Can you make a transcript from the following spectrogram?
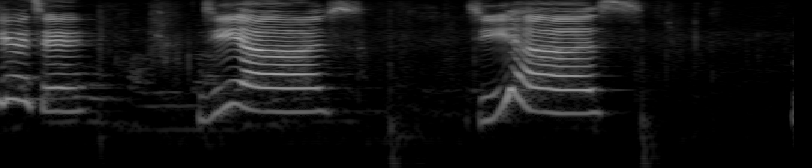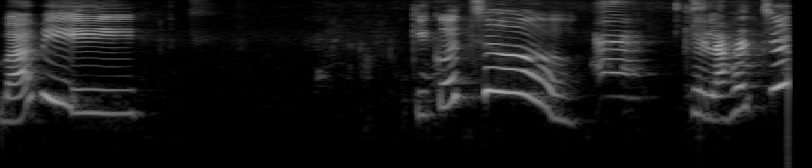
কি হয়েছে? জিয়াস জিয়াস, বাবি, কি করছ? খেলা হচ্ছে?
